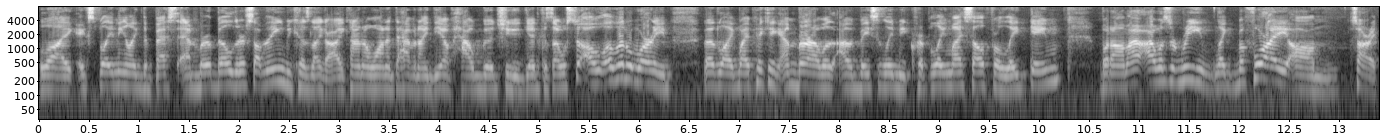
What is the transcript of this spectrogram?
like explaining like the best Ember build or something because like I kind of wanted to have an idea of how good she could get because I was still a, a, little worried that like by picking Ember I was I would basically be crippling myself for late game but um I, I was re like before I um sorry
